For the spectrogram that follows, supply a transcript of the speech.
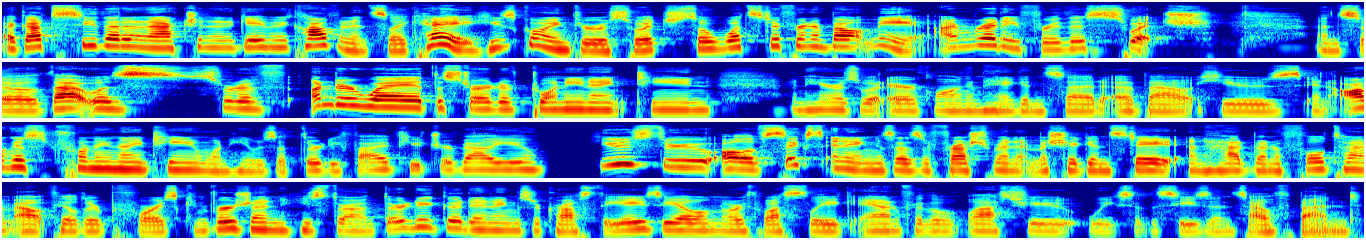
I got to see that in action and it gave me confidence. Like, hey, he's going through a switch, so what's different about me? I'm ready for this switch. And so that was sort of underway at the start of 2019. And here's what Eric Longenhagen said about Hughes in August 2019 when he was a 35 future value. Hughes threw all of six innings as a freshman at Michigan State and had been a full time outfielder before his conversion. He's thrown 30 good innings across the AZL Northwest League and for the last few weeks of the season, South Bend.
